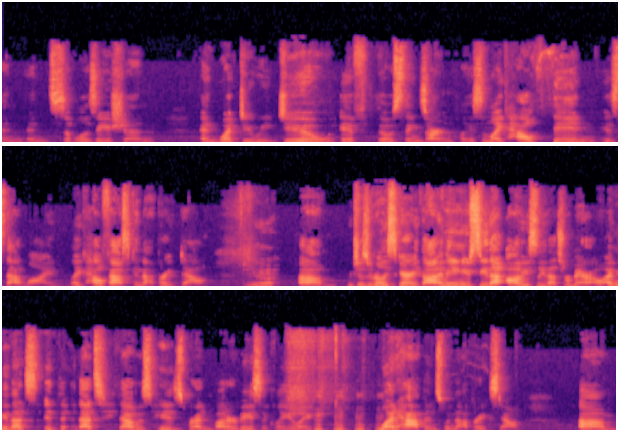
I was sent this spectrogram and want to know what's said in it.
and and civilization. And what do we do if those things aren't in place? And like, how thin is that line? Like, how fast can that break down? Yeah. um, which is a really scary thought. I mean, you see that obviously that's Romero. I mean, that's it, that's that was his bread and butter basically. Like, what happens when that breaks down? Um,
